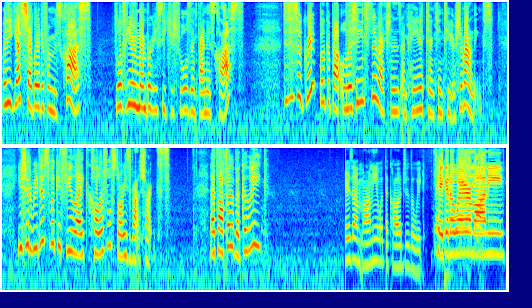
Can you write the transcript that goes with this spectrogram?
When he gets separated from his class, will he remember his teacher's rules and find his class? This is a great book about listening to directions and paying attention to your surroundings. You should read this book if you like colorful stories about sharks. That's all for the book of the week. Here's Armani with the college of the week. Take, Take it away, Armani.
